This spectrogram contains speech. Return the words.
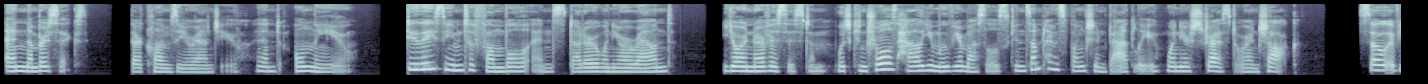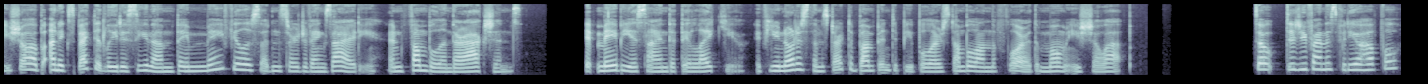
And number six, they're clumsy around you and only you. Do they seem to fumble and stutter when you're around? Your nervous system, which controls how you move your muscles, can sometimes function badly when you're stressed or in shock. So if you show up unexpectedly to see them, they may feel a sudden surge of anxiety and fumble in their actions. It may be a sign that they like you if you notice them start to bump into people or stumble on the floor the moment you show up. So did you find this video helpful?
